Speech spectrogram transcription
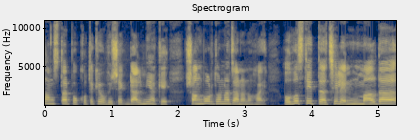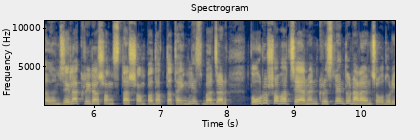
সংস্থার পক্ষ থেকে অভিষেক ডালমিয়াকে সংবর্ধনা জানানো হয়। উপস্থিত ছিলেন মালদা জেলা ক্রীড়া সংস্থার সম্পাদক তথা ইংলিশ বাজার পৌরসভার চেয়ারম্যান কৃষ্ণেন্দু নারায়ণ চৌধুরী,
